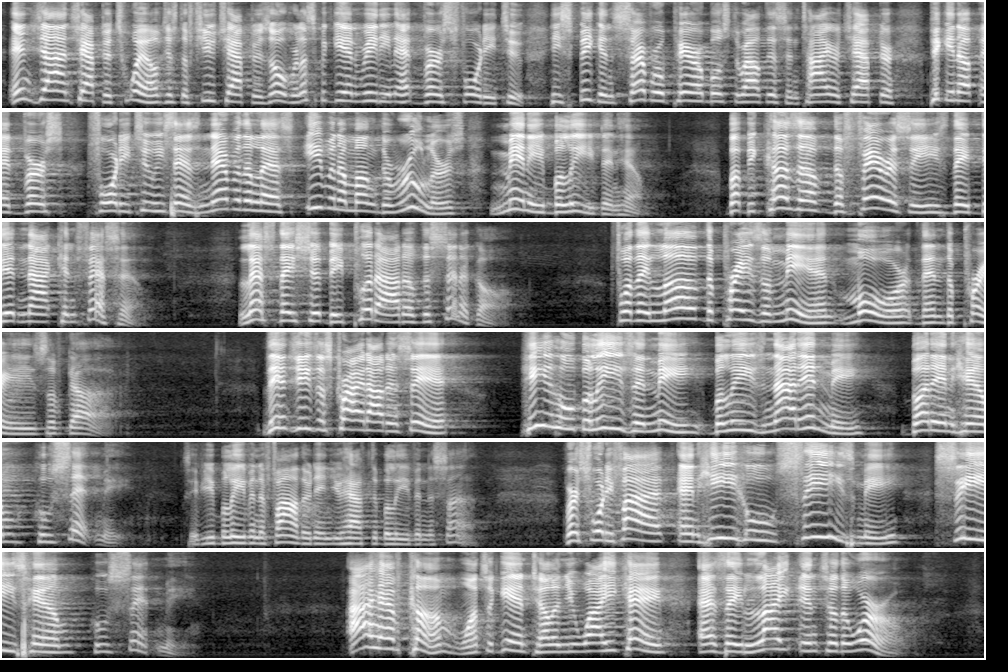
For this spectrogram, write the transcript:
In John chapter 12, just a few chapters over, let's begin reading at verse 42. He's speaking several parables throughout this entire chapter. Picking up at verse 42, he says, Nevertheless, even among the rulers, many believed in him. But because of the Pharisees, they did not confess him, lest they should be put out of the synagogue. For they love the praise of men more than the praise of God. Then Jesus cried out and said, He who believes in me believes not in me, but in him who sent me. See, if you believe in the Father, then you have to believe in the Son. Verse 45 And he who sees me sees him who sent me. I have come, once again telling you why he came, as a light into the world,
